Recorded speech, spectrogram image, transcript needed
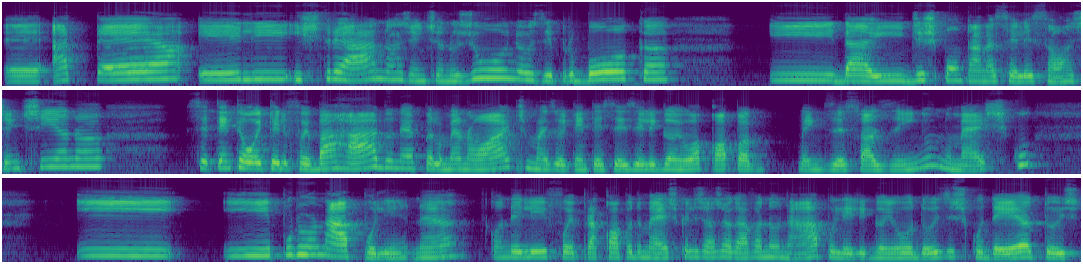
É, até ele estrear no Argentino Júnior, ir pro Boca e daí despontar na seleção argentina. 78 ele foi barrado, né, pelo Menotti, mas 86 ele ganhou a Copa, bem dizer, sozinho no México. E e por o Napoli, né? Quando ele foi para a Copa do México, ele já jogava no Napoli, ele ganhou dois escudetos,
